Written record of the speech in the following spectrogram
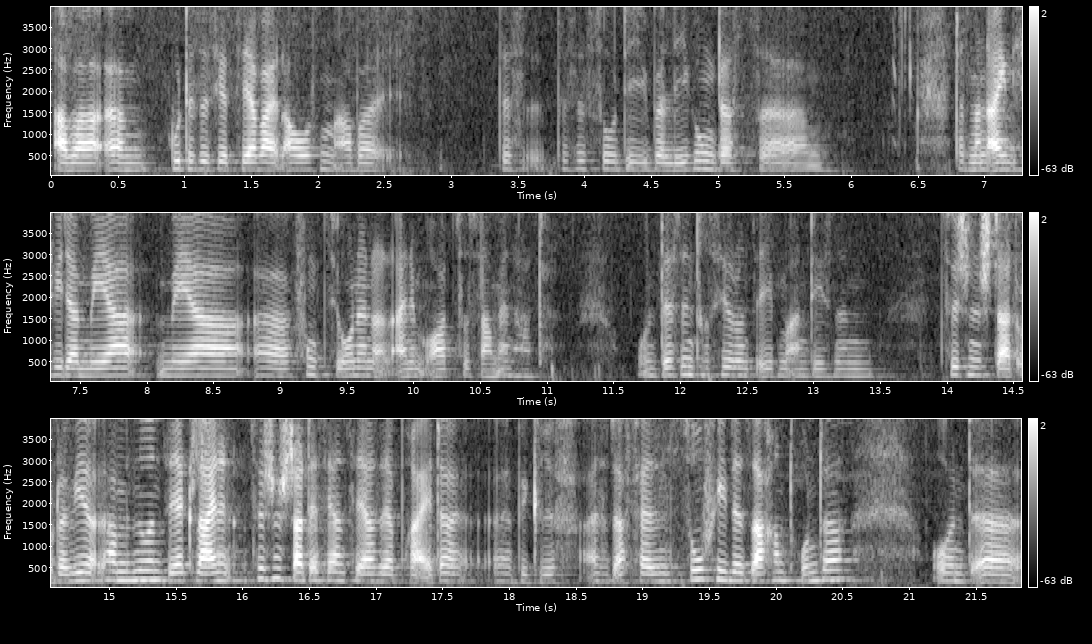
aber ähm, gut, das ist jetzt sehr weit außen, aber das, das ist so die Überlegung, dass, ähm, dass man eigentlich wieder mehr, mehr äh, Funktionen an einem Ort zusammen hat. Und das interessiert uns eben an diesen Zwischenstadt. Oder wir haben nur einen sehr kleinen, Zwischenstadt ist ja ein sehr, sehr breiter äh, Begriff. Also da fallen so viele Sachen drunter. Und äh,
